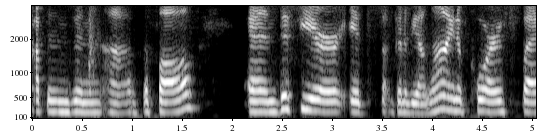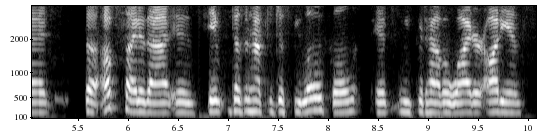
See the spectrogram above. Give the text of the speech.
happens in uh, the fall. And this year, it's going to be online, of course, but the upside of that is it doesn't have to just be local. It, we could have a wider audience.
